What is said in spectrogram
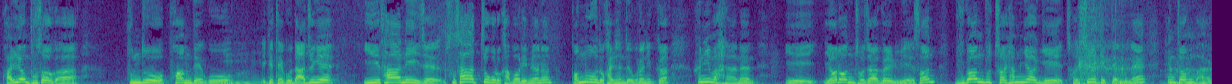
관련 부서가 군도 포함되고 음. 이렇게 되고 나중에 이 사안이 이제 수사 쪽으로 가버리면은 법무부도 관련되고 그러니까 흔히 말하는 이 여론 조작을 위해선 유관부처 협력이 절실했기 때문에 행정 아,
